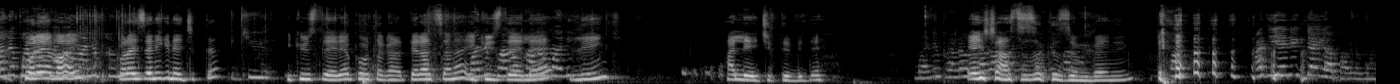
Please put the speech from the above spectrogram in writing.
Mani para Kore'ye para, bakayım. mani para. Koray seninki ne çıktı? 200. 200 TL portakal. Berat sana Mani 200 para, TL. para. Link. Halley çıktı bir de. Para En para, şanslısı mani para. kızım benim. Hadi yeniden yapalım ama.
